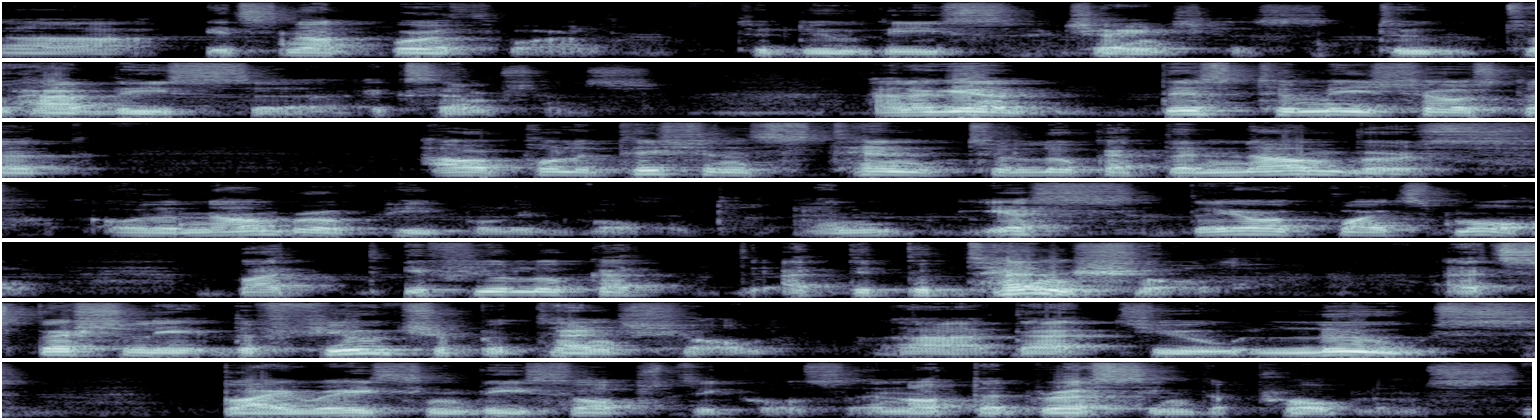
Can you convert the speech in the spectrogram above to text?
uh, it's not worthwhile to do these changes, to, to have these uh, exemptions. And again, this to me shows that our politicians tend to look at the numbers or the number of people involved. And yes, they are quite small. But if you look at, at the potential, especially the future potential uh, that you lose by raising these obstacles and not addressing the problems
